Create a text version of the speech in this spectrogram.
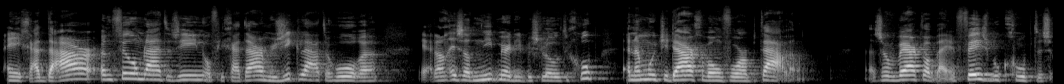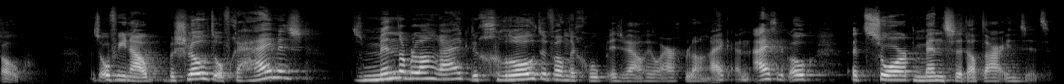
En je gaat daar een film laten zien of je gaat daar muziek laten horen. Ja, dan is dat niet meer die besloten groep en dan moet je daar gewoon voor betalen. Nou, zo werkt dat bij een Facebookgroep dus ook. Dus of je nou besloten of geheim is, is minder belangrijk. De grootte van de groep is wel heel erg belangrijk. En eigenlijk ook het soort mensen dat daarin zit.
